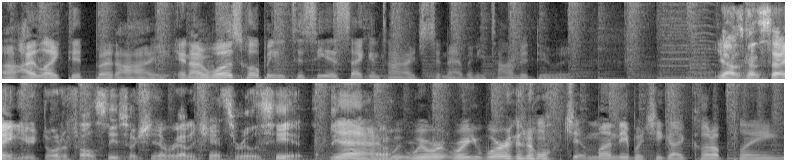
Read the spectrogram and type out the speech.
uh, I liked it. But I and I was hoping to see it a second time. I just didn't have any time to do it. Yeah, I was gonna say your daughter fell asleep, so she never got a chance to really see it. Yeah, Uh, we, we were we were gonna watch it Monday, but she got caught up playing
